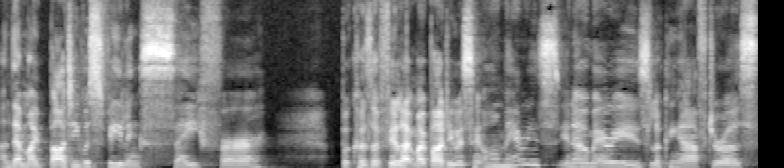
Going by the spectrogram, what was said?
And then my body was feeling safer because I feel like my body was saying, Oh, Mary's, you know, Mary's looking after us.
